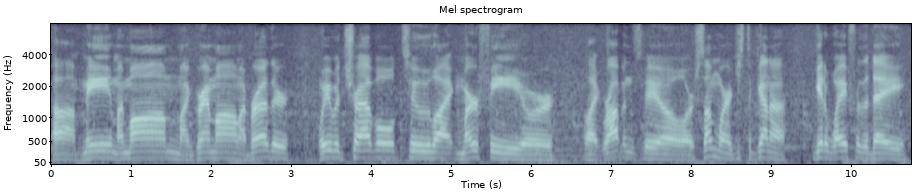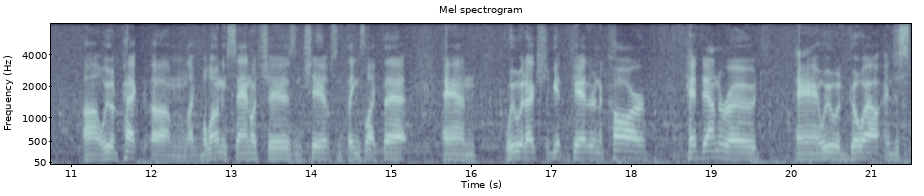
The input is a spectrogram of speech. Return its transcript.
uh, me, my mom, my grandma, my brother, we would travel to like Murphy or like Robbinsville or somewhere just to kind of get away for the day. Uh, we would pack um, like bologna sandwiches and chips and things like that. And we would actually get together in the car, head down the road, and we would go out and just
